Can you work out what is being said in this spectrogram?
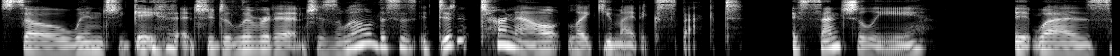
So when she gave it, she delivered it and she said, Well, this is, it didn't turn out like you might expect. Essentially, it was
